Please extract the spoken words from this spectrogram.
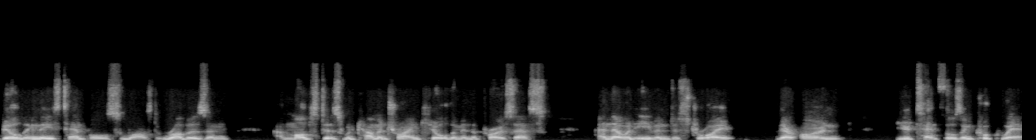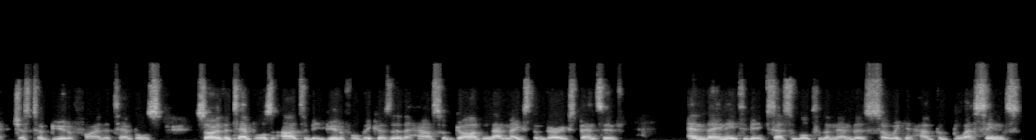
building these temples whilst robbers and mobsters would come and try and kill them in the process. And they would even destroy their own utensils and cookware just to beautify the temples. So the temples are to be beautiful because they're the house of God, and that makes them very expensive. And they need to be accessible to the members so we can have the blessings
